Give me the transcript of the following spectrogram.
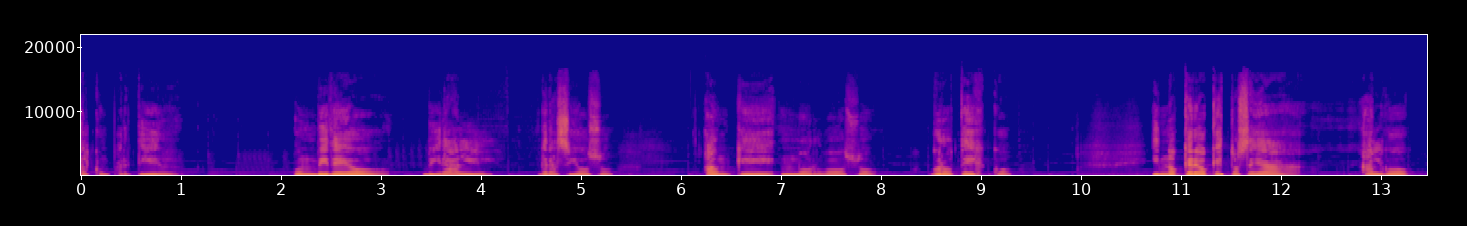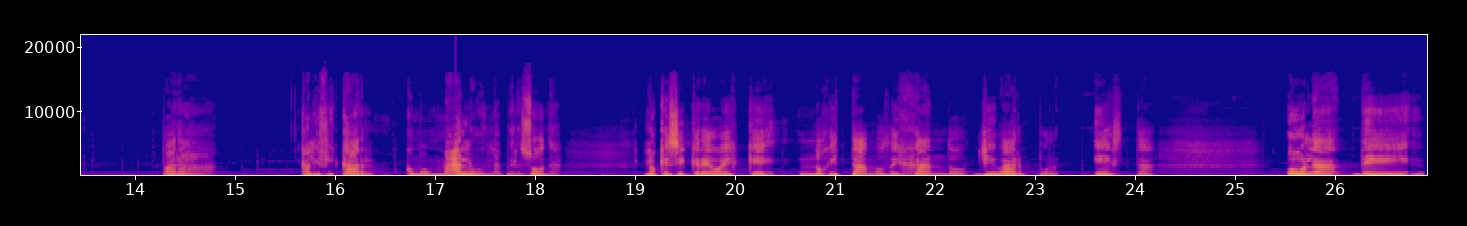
al compartir un video viral, gracioso, aunque morboso, grotesco. Y no creo que esto sea algo para calificar como malo en la persona. Lo que sí creo es que nos estamos dejando llevar por esta ola de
